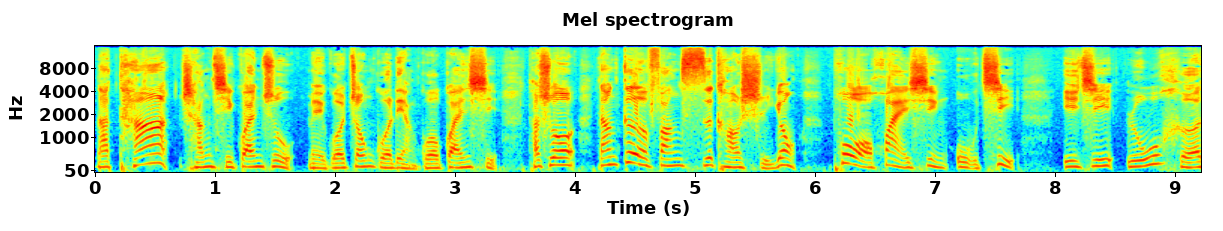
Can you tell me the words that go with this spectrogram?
那他长期关注美国、中国两国关系，他说：“当各方思考使用。”破坏性武器，以及如何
